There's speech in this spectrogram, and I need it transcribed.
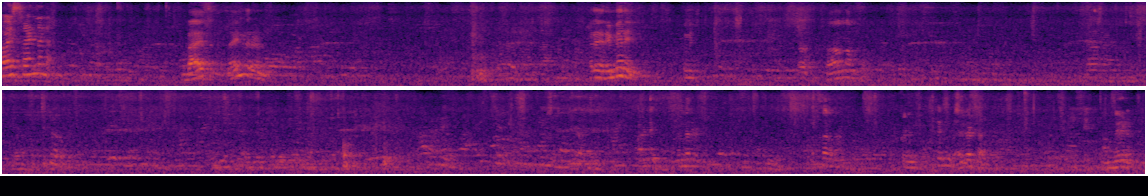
Boys రండి అన్న boys line రండి. అరే రిమైనింగ్ మేడం.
